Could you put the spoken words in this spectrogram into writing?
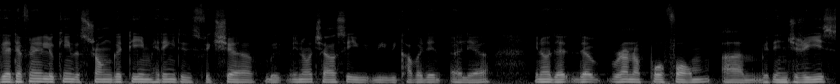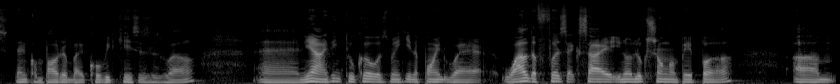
they're definitely looking the stronger team heading into this fixture. With you know Chelsea, we, we covered it earlier. You know the the run of poor form um, with injuries, then compounded by COVID cases as well. And yeah, I think Tuchel was making the point where while the first XI you know looks strong on paper, um,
